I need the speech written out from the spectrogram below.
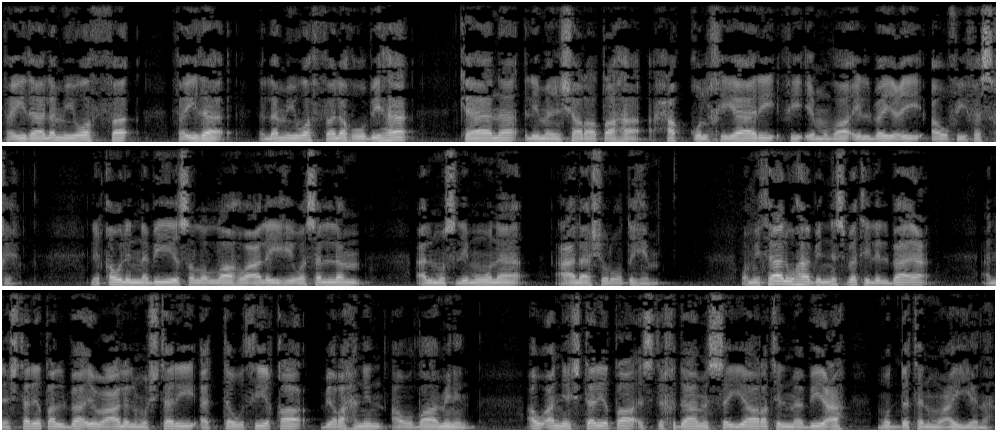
فإذا لم يوفى فإذا لم يوف له بها كان لمن شرطها حق الخيار في إمضاء البيع أو في فسخه. لقول النبي صلى الله عليه وسلم المسلمون على شروطهم. ومثالها بالنسبة للبائع أن يشترط البائع على المشتري التوثيق برهن أو ضامن أو أن يشترط استخدام السيارة المبيعة مدة معينة.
